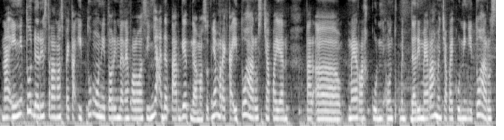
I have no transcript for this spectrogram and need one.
nah ini tuh dari Stranas PK itu monitoring dan evaluasinya ada target nggak? Maksudnya mereka itu harus capaian tar- eh, merah kuning untuk men- dari merah mencapai kuning itu harus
